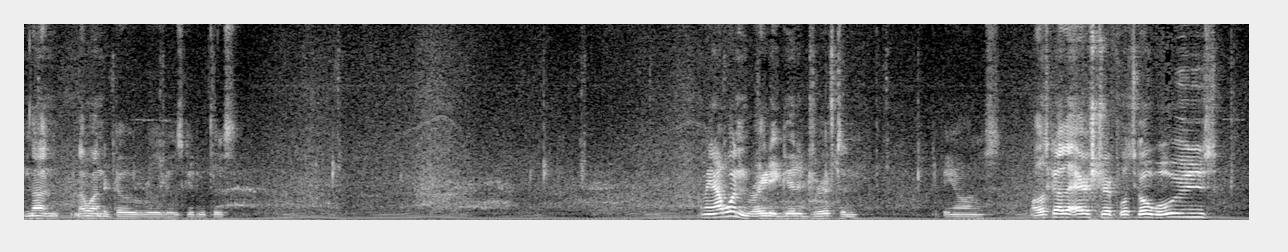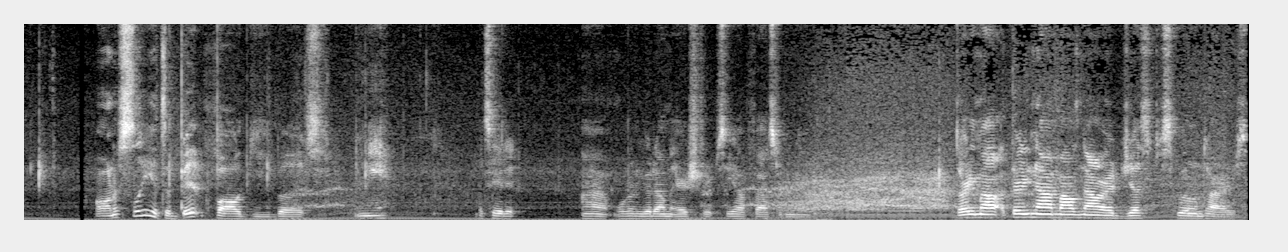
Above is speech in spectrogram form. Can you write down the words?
no underglow really goes good with this. Mean, I wouldn't rate it good at drifting, to be honest. Well, let's go to the airstrip. Let's go, boys. Honestly, it's a bit foggy, but yeah. Let's hit it. Alright, we're gonna go down the airstrip, see how fast we can go. 30 mile, 39 miles an hour just squilling tires.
